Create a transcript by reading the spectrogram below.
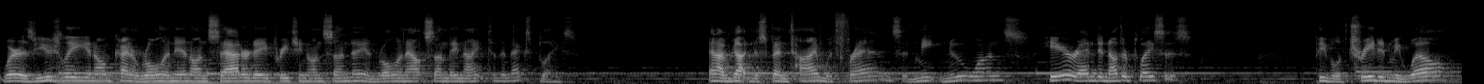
Whereas usually, you know, I'm kind of rolling in on Saturday, preaching on Sunday, and rolling out Sunday night to the next place. And I've gotten to spend time with friends and meet new ones here and in other places. People have treated me well,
